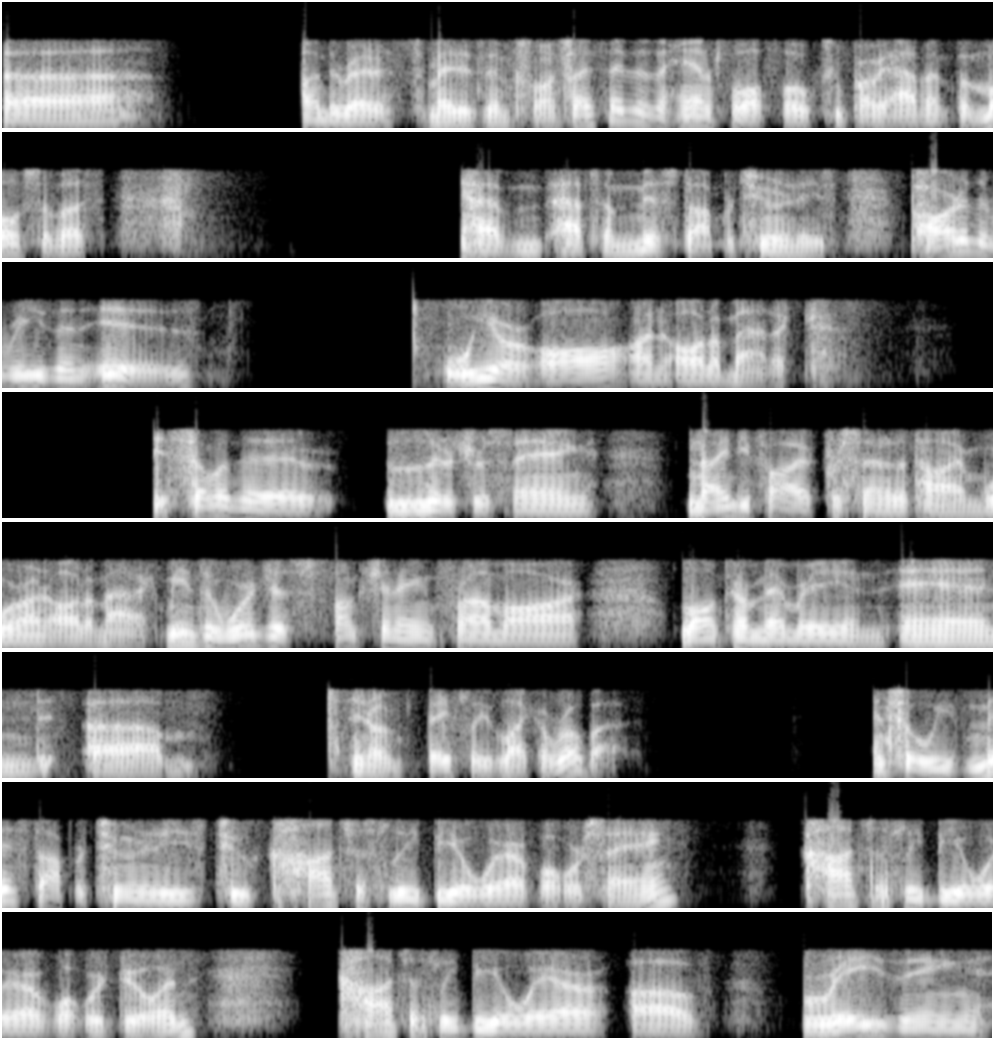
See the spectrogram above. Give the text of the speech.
uh, underestimated his influence. I say there's a handful of folks who probably haven't, but most of us have have some missed opportunities. Part of the reason is we are all on automatic. Some of the literature saying 95% of the time we're on automatic. It means that we're just functioning from our long-term memory and and um, you know basically like a robot. And so we've missed opportunities to consciously be aware of what we're saying, consciously be aware of what we're doing, consciously be aware of raising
